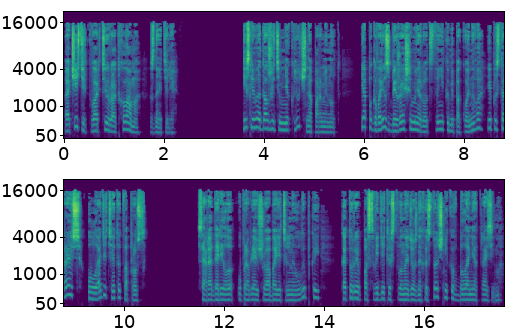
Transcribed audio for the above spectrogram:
очистить квартиру от хлама, знаете ли». «Если вы одолжите мне ключ на пару минут, я поговорю с ближайшими родственниками покойного и постараюсь уладить этот вопрос». Сара дарила управляющую обаятельной улыбкой, которая, по свидетельству надежных источников, была неотразима.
